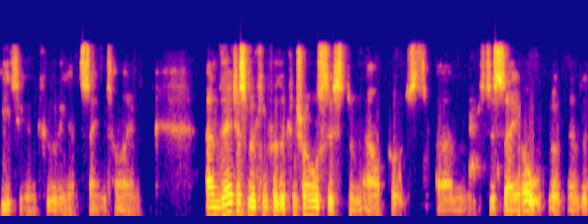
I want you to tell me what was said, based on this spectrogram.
heating and cooling at the same time and they're just looking for the control system outputs um, to say, oh, look, you know,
